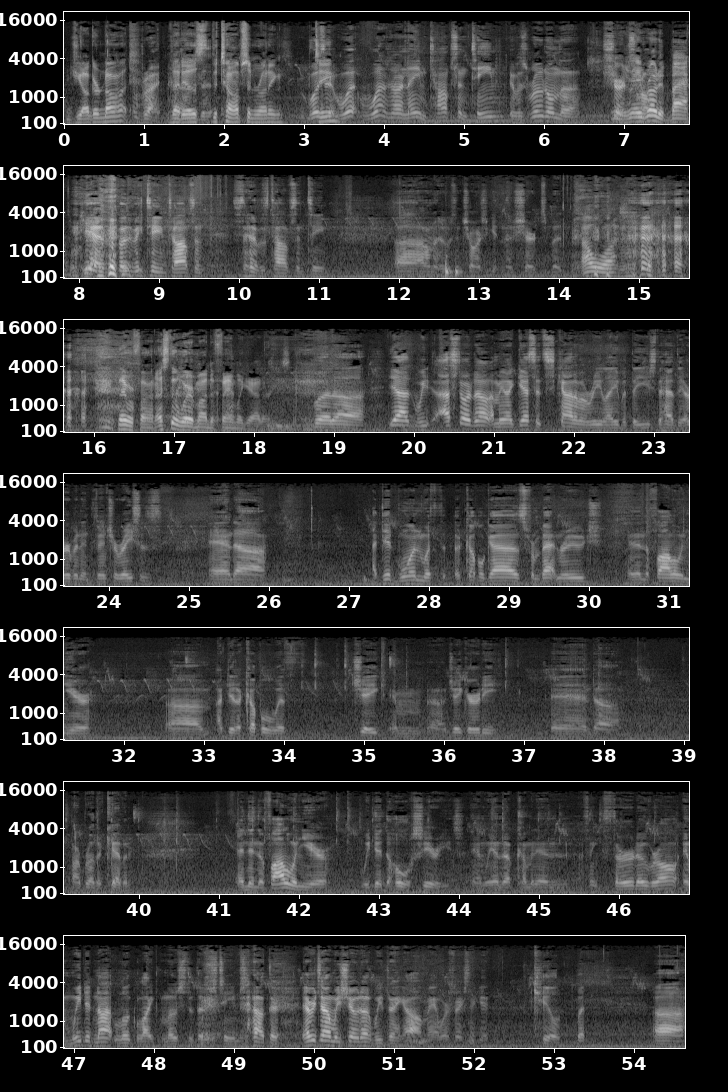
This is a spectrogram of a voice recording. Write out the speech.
juggernaut. Right. That Uh, is the- the Thompson running Was it team. what? What is our name? Thompson Team. It was wrote on the shirt. They wrote it backwards. Yeah, it's supposed to be Team Thompson. Instead, it was Thompson Team. Uh, I don't know who was in charge of getting those shirts, but I was. They were fine. I still wear mine to family gatherings. but uh, yeah, we I started out. I mean, I guess it's kind of a relay, but they used to have the urban adventure races, and uh, I did one with a couple guys from Baton Rouge, and then the following year, um, I did a couple with Jake and uh, Jake Erdy and uh, our brother Kevin. And then the following year, we did the whole series, and we ended up coming in, I think, third overall. And we did not look like most of those teams out there. Every time we showed up, we think, "Oh man, we're fixing to get killed." But uh,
